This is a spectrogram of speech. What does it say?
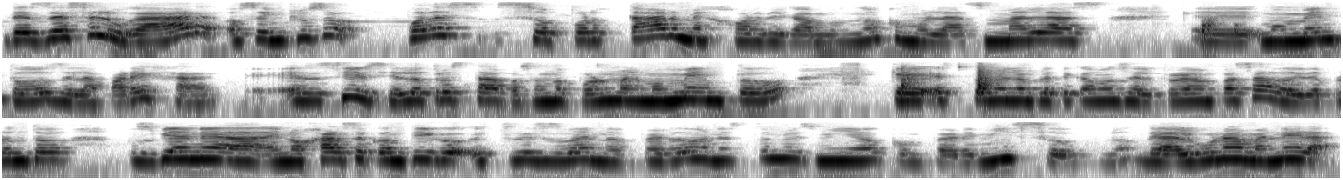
desde ese lugar, o sea, incluso puedes soportar mejor, digamos, ¿no? Como las malas eh, momentos de la pareja. Es decir, si el otro está pasando por un mal momento, que esto también lo platicamos en el programa pasado, y de pronto pues viene a enojarse contigo y tú dices, bueno, perdón, esto no es mío, con permiso, ¿no? De alguna manera.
